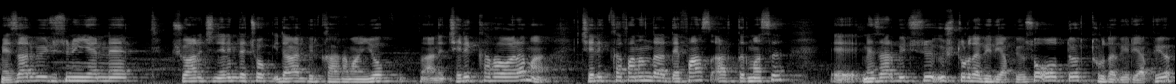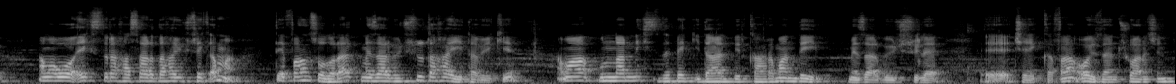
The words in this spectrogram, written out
Mezar büyücüsünün yerine şu an için elimde çok ideal bir kahraman yok. Yani çelik kafa var ama çelik kafanın da defans arttırması e, mezar büyücüsü 3 turda bir yapıyorsa o 4 turda bir yapıyor. Ama o ekstra hasar daha yüksek ama Defans olarak mezar büyücüsü daha iyi tabii ki. Ama bunların ikisi de pek ideal bir kahraman değil mezar büyücüsüyle e, çelik kafa. O yüzden şu an için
